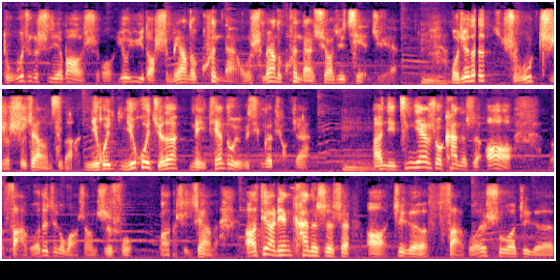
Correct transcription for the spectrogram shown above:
读这个世界报的时候，又遇到什么样的困难？我们什么样的困难需要去解决？嗯，我觉得主旨是这样子的，你会你就会觉得每天都有个新的挑战。嗯啊，你今天说看的是哦，法国的这个网上支付啊是这样的，然后第二天看的是是哦，这个法国说这个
